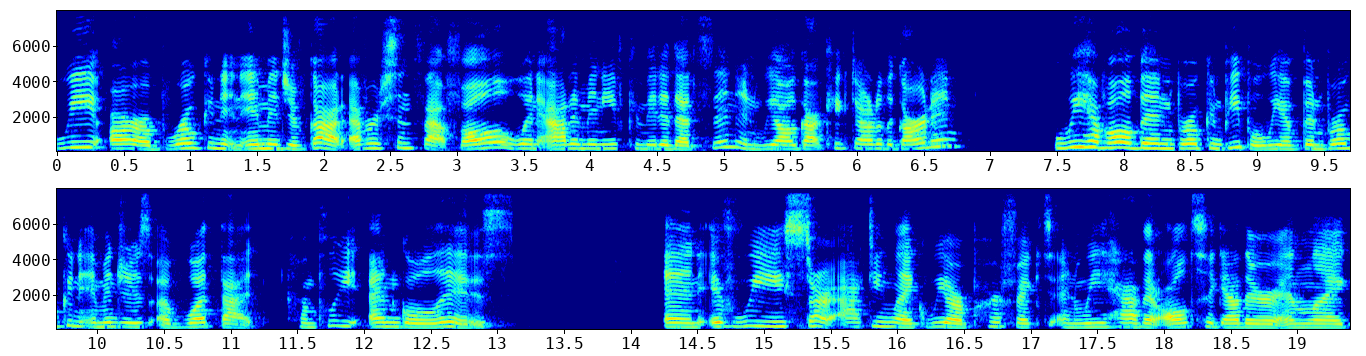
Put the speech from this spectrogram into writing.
We are a broken image of God ever since that fall when Adam and Eve committed that sin and we all got kicked out of the garden. We have all been broken people. We have been broken images of what that complete end goal is. And if we start acting like we are perfect and we have it all together and like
